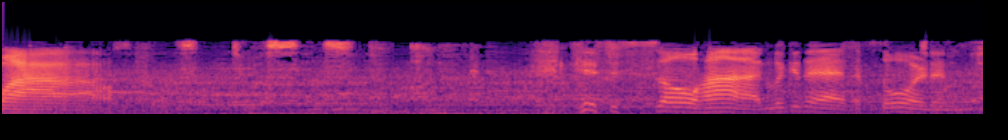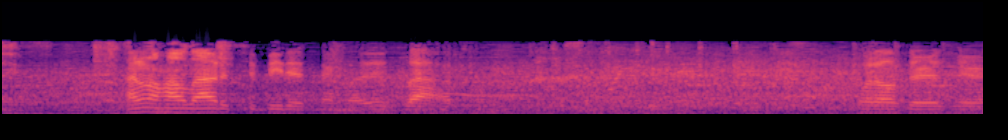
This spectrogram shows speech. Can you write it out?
Wow. This is so hot. Look at that. A sword and I don't know how loud it should be this thing, but it's loud. What else there is here?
